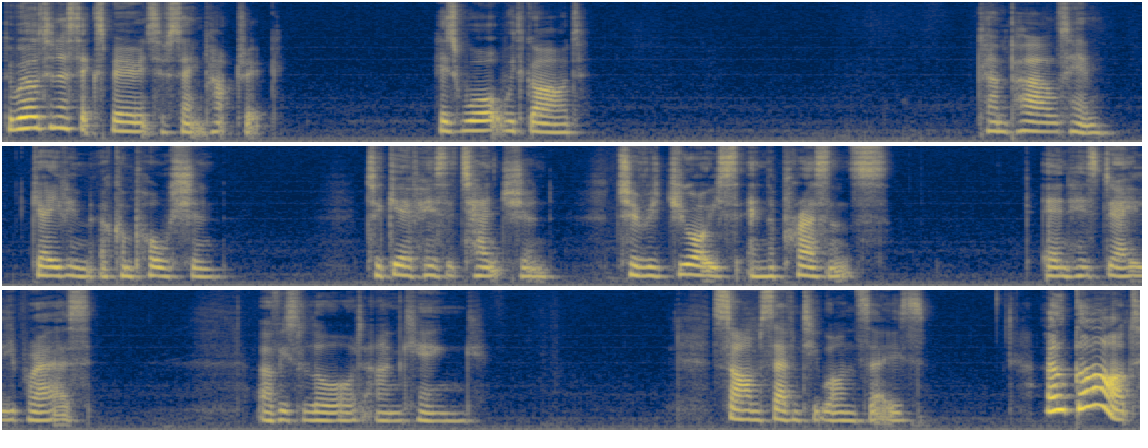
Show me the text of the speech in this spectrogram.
The wilderness experience of St. Patrick, his walk with God, compelled him, gave him a compulsion to give his attention, to rejoice in the presence, in his daily prayers of his Lord and King. Psalm 71 says, O God,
